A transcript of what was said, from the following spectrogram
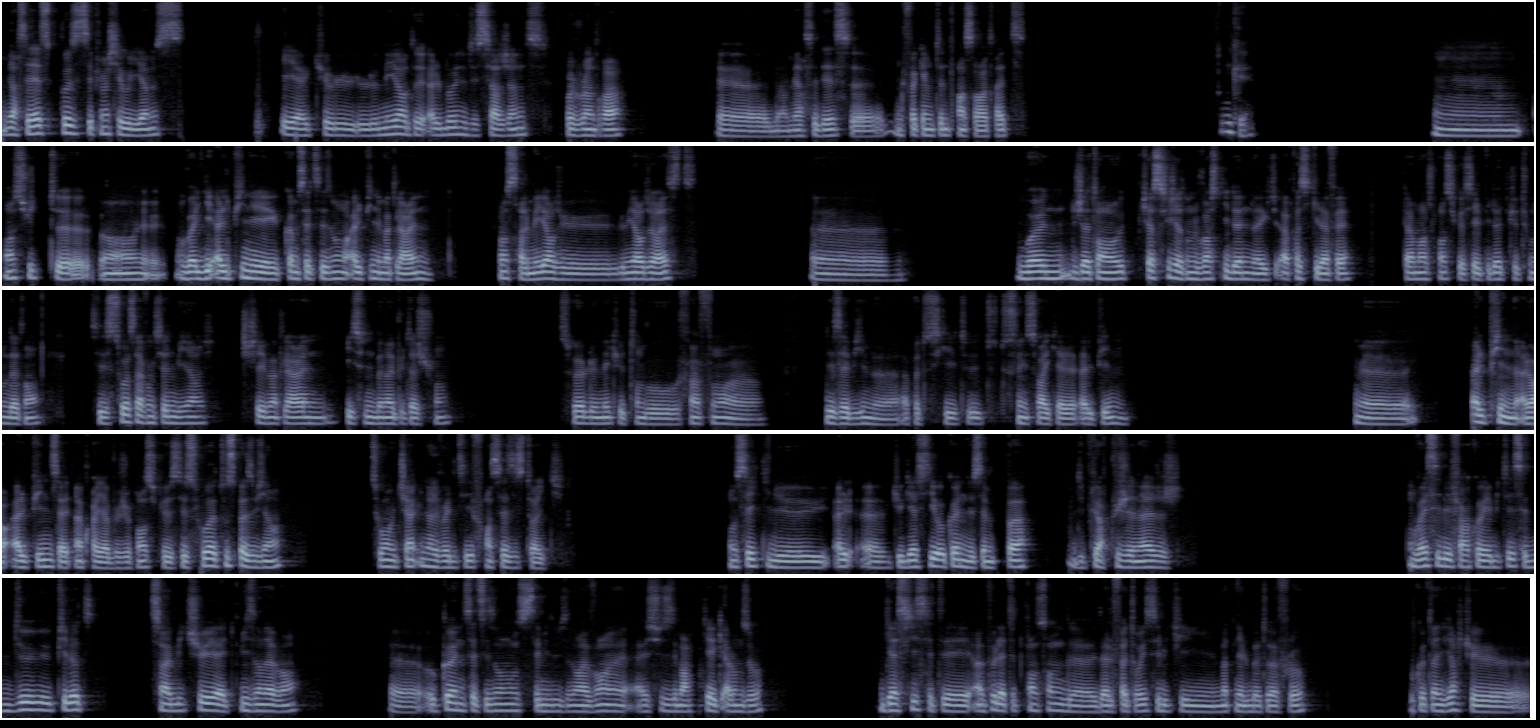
Mercedes pose ses pions chez Williams et euh, que le meilleur de Albon ou de Sargent rejoindra euh, ben, Mercedes euh, une fois qu'Hamilton prend sa retraite. Ok. Hum, ensuite, ben, on va lier Alpine et, comme cette saison, Alpine et McLaren pense que ce sera le meilleur du, le meilleur du reste. Euh, moi, j'attends Piastri, j'attends de voir ce qu'il donne après ce qu'il a fait. Clairement, je pense que c'est le pilote que tout le monde attend. C'est soit ça fonctionne bien chez McLaren, il se fait une bonne réputation, soit le mec tombe au fin fond euh, des abîmes euh, après tout ce toute son histoire avec Alpine. Alpine, alors Alpine, ça va être incroyable. Je pense que c'est soit tout se passe bien, soit on tient une rivalité française historique. On sait qu'il, euh, que Gasly et Ocon ne s'aiment pas depuis leur plus jeune âge. On va essayer de les faire cohabiter. Ces deux pilotes sont habitués à être mis en avant. Euh, Ocon, cette saison, s'est mis en avant, a su se démarquer avec Alonso. Gasly, c'était un peu la tête pensante d'AlphaTauri, c'est lui qui maintenait le bateau à flot. Donc autant dire que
